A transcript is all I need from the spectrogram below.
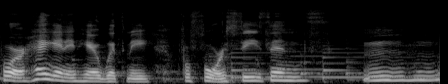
for hanging in here with me for four seasons. Mm-hmm.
